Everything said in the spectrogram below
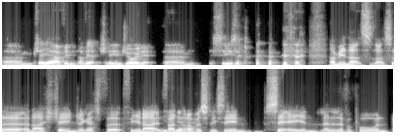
Um, so yeah, I've been, I've actually enjoyed it um, this season. I mean, that's that's a, a, nice change, I guess, for for United fans, yeah. and obviously seeing City and Liverpool and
